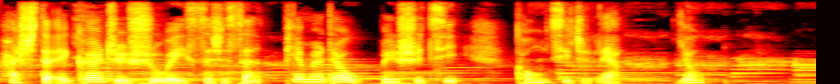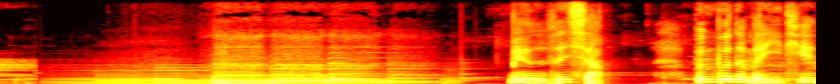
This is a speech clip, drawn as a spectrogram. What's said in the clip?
哈市的 AQI 指数为四十三，PM 二点五为十七，空气质量优。美文分享：奔波的每一天，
